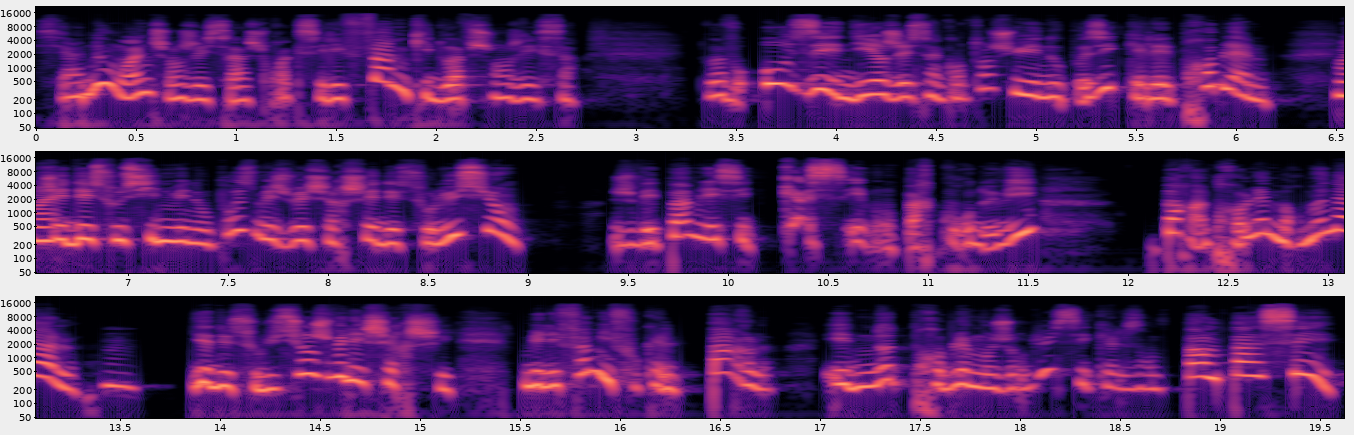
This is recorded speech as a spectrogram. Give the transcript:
C'est à nous hein, de changer ça. Je crois que c'est les femmes qui doivent changer ça. Doivent oser dire j'ai 50 ans, je suis ménopausée, quel est le problème? Ouais. J'ai des soucis de ménopause, mais je vais chercher des solutions. Je vais pas me laisser casser mon parcours de vie par un problème hormonal. Hmm. Il y a des solutions, je vais les chercher. Mais les femmes, il faut qu'elles parlent. Et notre problème aujourd'hui, c'est qu'elles en parlent pas assez.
